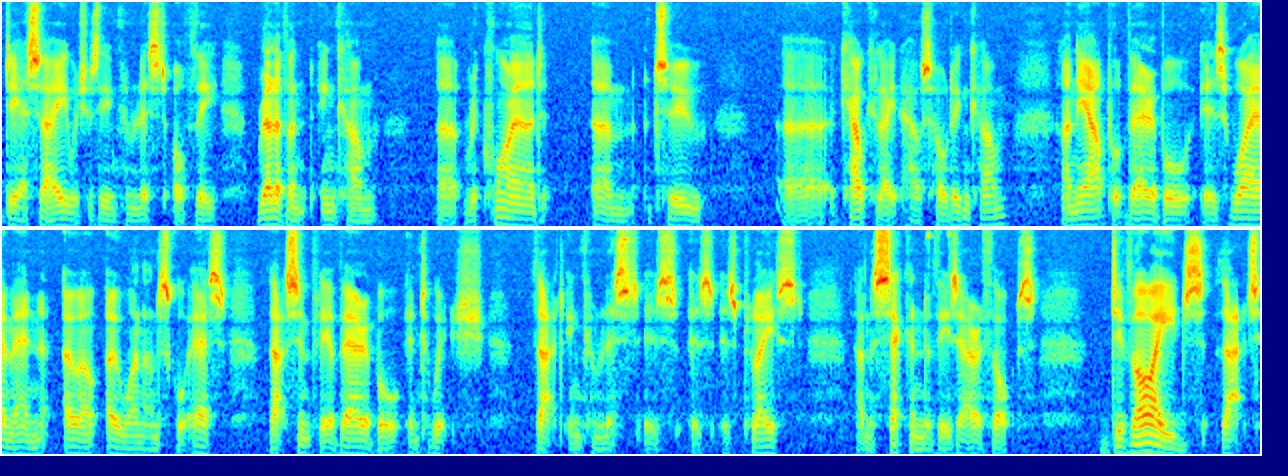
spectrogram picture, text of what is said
DSA, which is the income list of the relevant income uh, required um, to uh, calculate household income and the output variable is ymn 01 underscore s that's simply a variable into which that income list is, is, is placed and the second of these arithop's divides that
